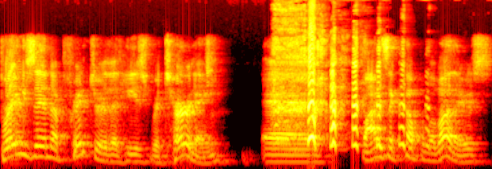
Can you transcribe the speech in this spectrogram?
brings in a printer that he's returning and buys a couple of others.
